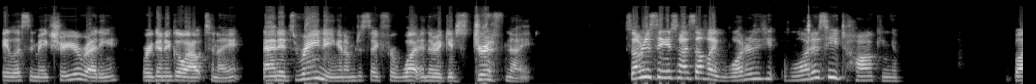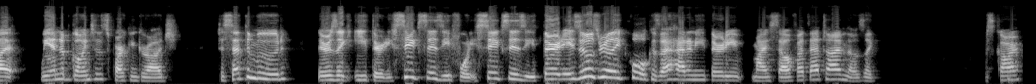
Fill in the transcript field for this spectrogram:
Hey, listen, make sure you're ready. We're going to go out tonight. And it's raining. And I'm just like, For what? And they're like, It's drift night. So I'm just thinking to myself, like, what, are he, what is he talking about? But we end up going to this parking garage to set the mood. There was like E E36s, E46s, E30s. It was really cool because I had an E30 myself at that time. That was like this car,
